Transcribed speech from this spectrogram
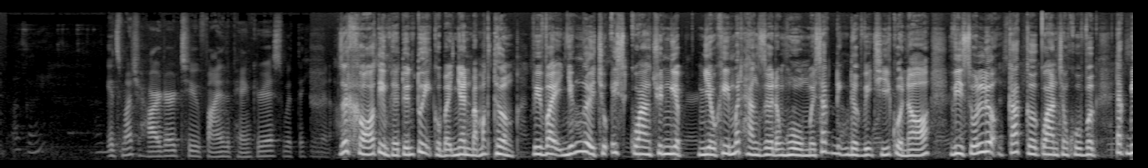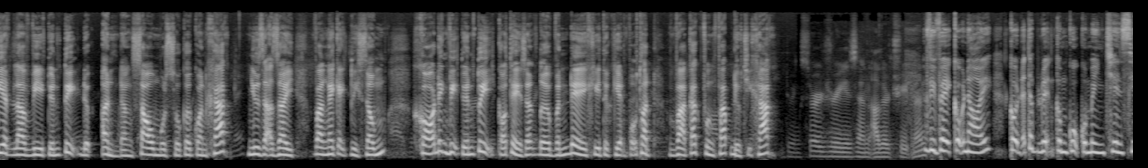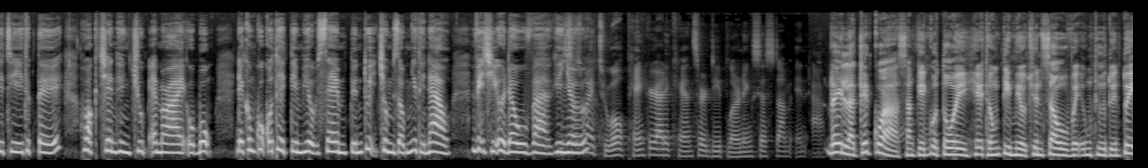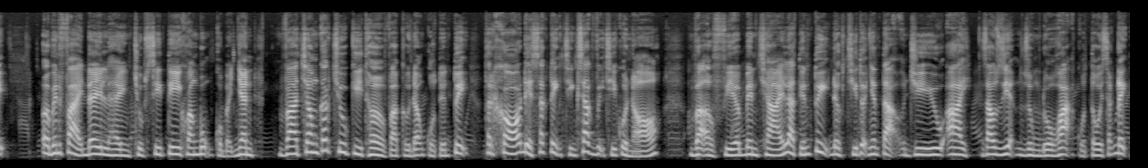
Rất khó tìm thấy tuyến tụy của bệnh nhân bằng mắt thường, vì vậy những người chụp X-quang chuyên nghiệp nhiều khi mất hàng giờ đồng hồ mới xác định được vị trí của nó vì số lượng các cơ quan trong khu vực, đặc biệt là vì tuyến tụy được ẩn đằng sau một số cơ quan khác như dạ dày và ngay cạnh tủy sống. Khó định vị tuyến tụy có thể dẫn tới vấn đề khi thực hiện phẫu thuật và các phương pháp điều trị khác. Vì vậy cậu nói, cậu đã tập luyện công cụ của mình trên CT thực tế hoặc trên hình chụp MRI ổ bụng để công cụ có thể tìm hiểu xem tuyến tụy trông giống như thế nào, vị trí ở đâu và ghi nhớ. Đây là kết quả sáng kiến của tôi, hệ thống tìm hiểu chuyên sâu về ung thư tuyến tụy. Ở bên phải đây là hình chụp CT khoang bụng của bệnh nhân và trong các chu kỳ thở và cử động của tuyến tụy, thật khó để xác định chính xác vị trí của nó. Và ở phía bên trái là tuyến tụy được trí tuệ nhân tạo GUI, giao diện dùng đồ họa của tôi xác định.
